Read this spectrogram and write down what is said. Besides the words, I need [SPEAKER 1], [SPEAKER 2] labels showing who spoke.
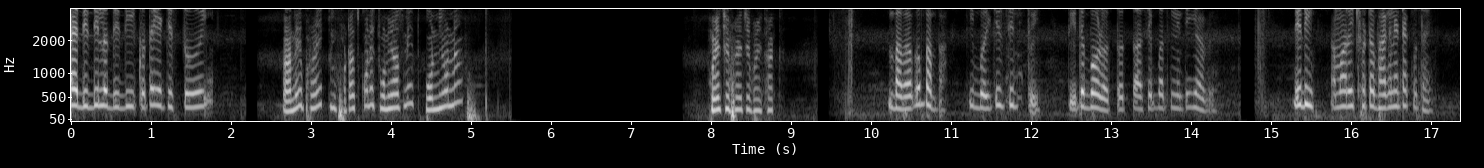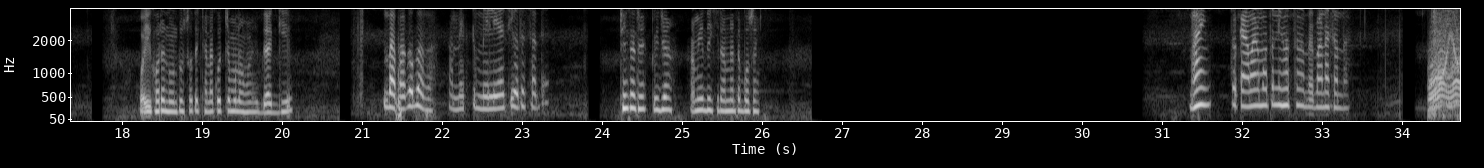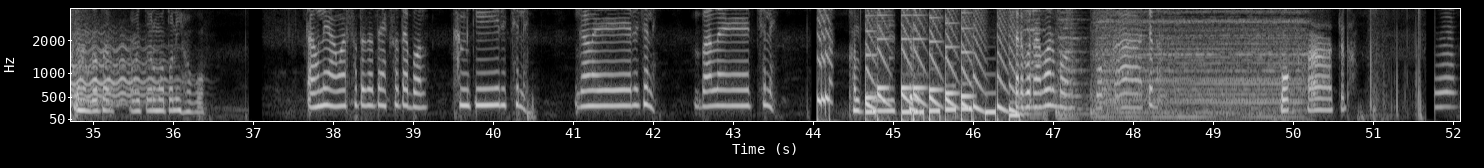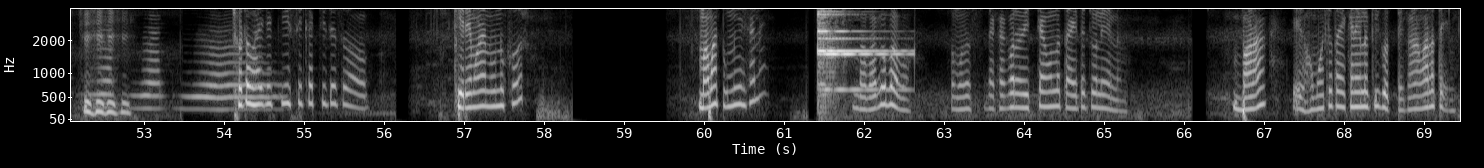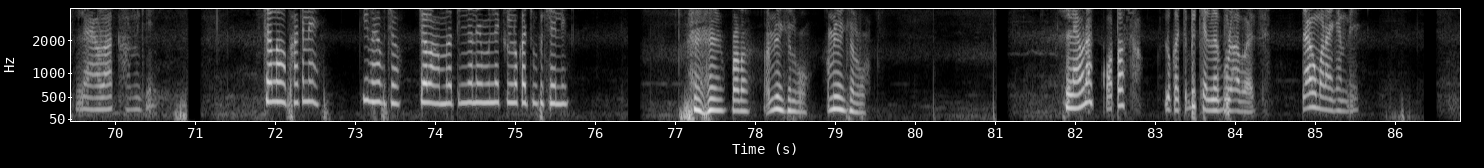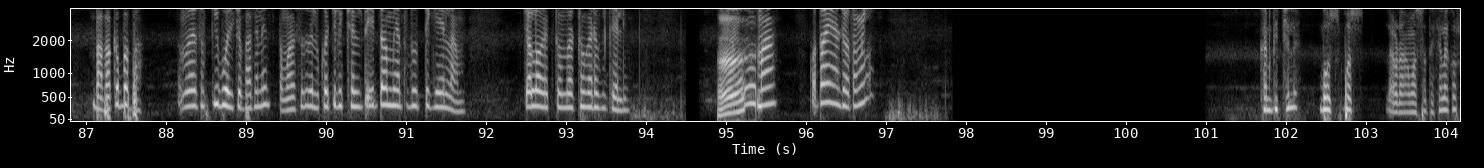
[SPEAKER 1] হ্যাঁ দিদি লো দিদি কোথায় আছিস তুই?
[SPEAKER 2] আরে ভাই তুই হঠাৎ করে চলে আসনি ফোন না। হয়েছে হয়েছে ভাই থাক।
[SPEAKER 1] বাবা গো বাবা কি বলছিস দিদি তুই? তুই তো বড় তোর তো আশীর্বাদ নিতেই হবে। দিদি আমার ওই ছোট ভাগ্নেটা কোথায়?
[SPEAKER 2] ওই ঘরে নন্টুর সাথে খেলা করছে মনে হয় দেখ গিয়ে।
[SPEAKER 1] বাবা গো বাবা আমি একটু মেলে আসি ওদের সাথে।
[SPEAKER 2] ঠিক আছে তুই যা আমি দেখি রান্নাটা বসাই।
[SPEAKER 1] ভাই তোকে আমার মতনই হতে হবে বানা চন্দা
[SPEAKER 2] হ্যাঁ দাদা আমি তোর মতনই হব।
[SPEAKER 1] তাহলে আমার সাথে সাথে একসাথে বল খানকির ছেলে গাঁড়ের ছেলে বালের ছেলে। তারপর আবার বল বোকা চোদা।
[SPEAKER 2] পক্ষা চোদা। হি হি হি হি।
[SPEAKER 1] ছোট ভাইকে কি শেখাচ্ছিস এসব? কেরে মারা নুনুখোর মামা তুমি এখানে? বাবা গো বাবা তোমাদের দেখা করার ইচ্ছা হলো তাই তো চলে এলাম। বাড়া এই হোমচতা এখানে এলো কি করতে? গাড়া মারাতে ল্যাওড়া খানকি। চলো ফাঁকনে কি ভাবছ? চলো আমরা তিনজনে মিলে একটু লোকাচুপি খেলি।
[SPEAKER 2] হ্যাঁ হ্যাঁ বাড়া আমিও খেলব আমিও খেলব।
[SPEAKER 1] ল্যাওড়া কত শখ। লুকাচুপি খেলবে বুড়া বয়সে। যাও মারা এখান থেকে। বাবা গো বাবা তোমরা এসব কি বলছো ভাগনে? তোমার সাথে লুকাচুরি খেলতেই তো আমি এত দূর থেকে এলাম। চলো একটু আমরা ঠোকাঠুকি খেলি। মা কোথায় আছো তুমি?
[SPEAKER 2] খানকির ছেলে বস বস লাউডা আমার সাথে খেলা কর।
